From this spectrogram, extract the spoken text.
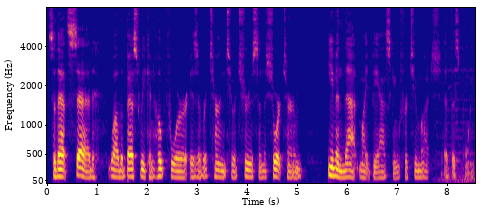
So, that said, while the best we can hope for is a return to a truce in the short term, even that might be asking for too much at this point.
